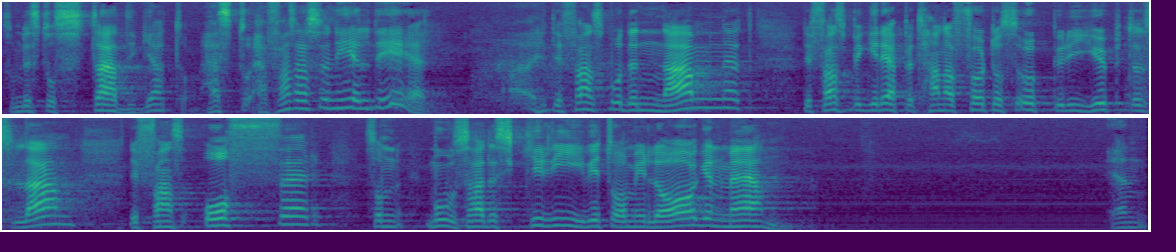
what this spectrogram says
som det står stadgat om. Här, stod, här fanns alltså en hel del. Det fanns både namnet, det fanns begreppet han har fört oss upp ur Egyptens land, det fanns offer som Mose hade skrivit om i lagen, men en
